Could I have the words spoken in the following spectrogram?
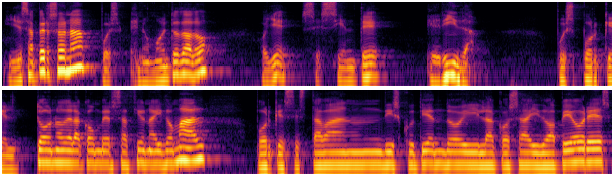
y esa persona, pues en un momento dado, oye, se siente herida, pues porque el tono de la conversación ha ido mal, porque se estaban discutiendo y la cosa ha ido a peores,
